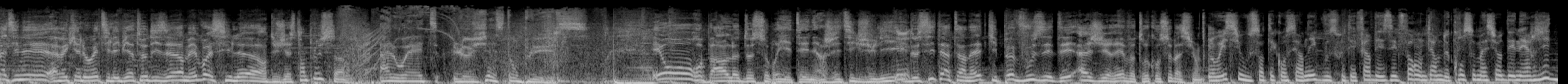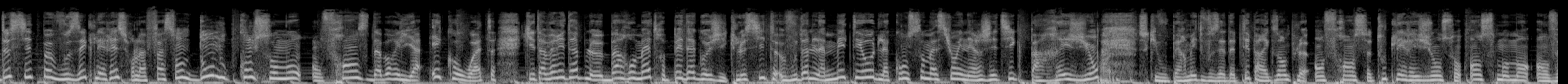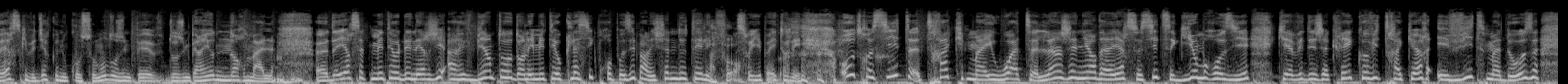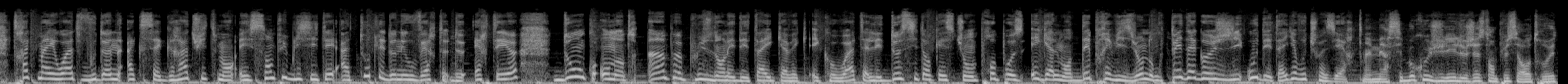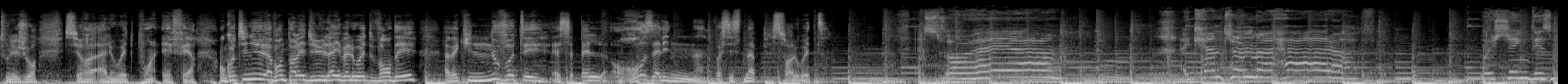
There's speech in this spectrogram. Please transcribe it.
matinée avec Alouette, il est bientôt 10h, mais voici l'heure du geste en plus. Alouette, le geste en plus. Et on reparle de sobriété énergétique, Julie, et de sites internet qui peuvent vous aider à gérer votre consommation. Oui, si vous vous sentez concerné et que vous souhaitez faire des efforts en termes de consommation d'énergie, deux sites peuvent vous éclairer sur la façon dont nous consommons en France. D'abord, il y a EcoWatt, qui est un véritable baromètre pédagogique. Le site vous donne la météo de la consommation énergétique par région, ce qui vous permet de vous adapter. Par exemple, en France, toutes les régions sont en ce moment en vert, ce qui veut dire que nous consommons dans une, dans une période normale. Euh, D'ailleurs, cette météo de l'énergie arrive bientôt dans les météos classiques proposés par les chaînes de télé. Ah. Soyez pas étonnés. Autre site, Track My Watt. L'ingénieur derrière ce site, c'est Guillaume Rosier, qui avait déjà créé Covid Tracker et Vite Ma Dose. Track My Watt vous donne accès gratuitement et sans publicité à toutes les données ouvertes de RTE. Donc, on entre un peu plus dans les détails qu'avec EcoWatt. Les deux sites en question proposent également des prévisions, donc pédagogie ou détail à vous de choisir. Merci beaucoup, Julie. Le geste en plus à retrouver tous les jours sur alouette.fr. On continue avant de parler du live Alouette Vendée avec une nouveauté. Elle s'appelle Rosaline. Voici Snap sur Alouette.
